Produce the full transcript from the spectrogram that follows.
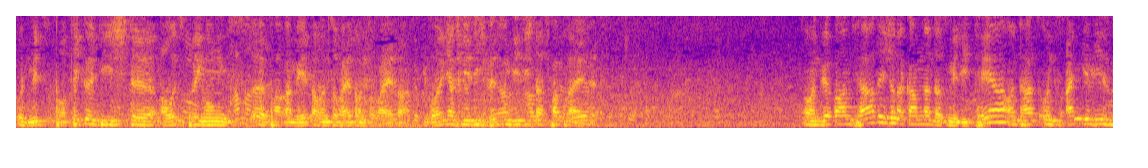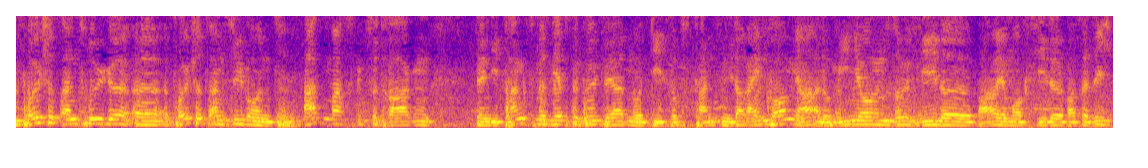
und misst Partikeldichte, Ausbringungsparameter und so weiter und so weiter. Die wollen ja schließlich wissen, wie sich das verbreitet. Und wir waren fertig und da kam dann das Militär und hat uns angewiesen, Vollschutzanzüge, äh, Vollschutzanzüge und Atemmasken zu tragen, denn die Tanks müssen jetzt befüllt werden und die Substanzen, die da reinkommen, ja, Aluminium, Sulfide, Bariumoxide, was weiß ich,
